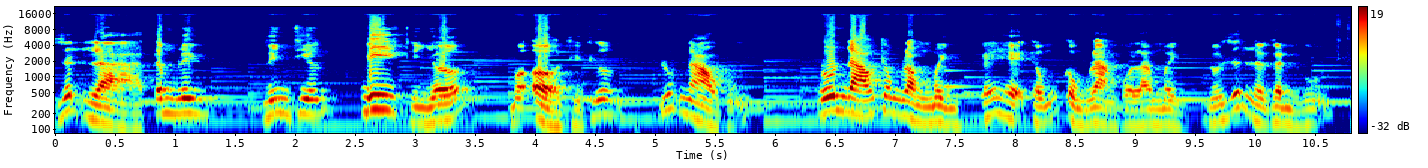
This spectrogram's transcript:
rất là tâm linh linh thiêng. Đi thì nhớ mà ở thì thương. Lúc nào cũng đôn đáo trong lòng mình cái hệ thống cổng làng của làng mình nó rất là gần gũi.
